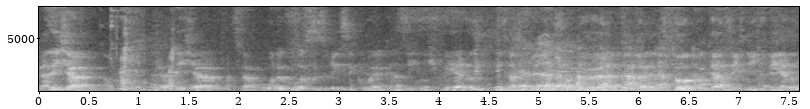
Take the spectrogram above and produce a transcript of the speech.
Kann ich ja, kann ich ja sagen, ohne großes Risiko. Er kann sich nicht wehren. Das haben wir ja schon gehört. Er ist tot und kann sich nicht wehren.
